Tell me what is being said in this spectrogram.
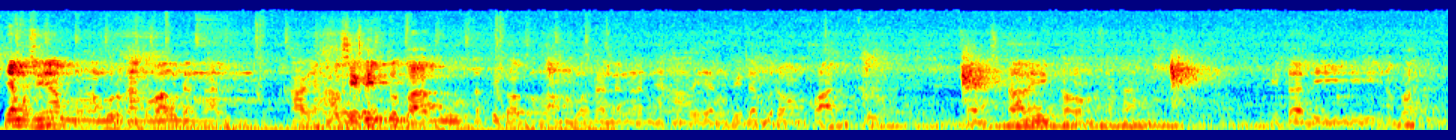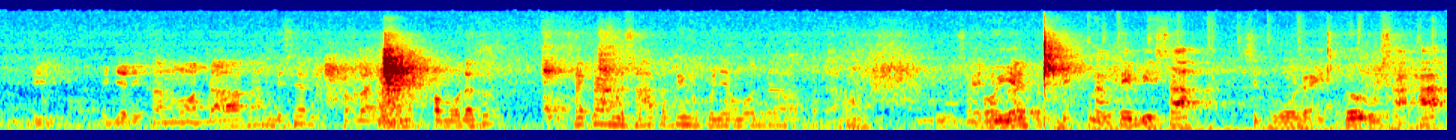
Ya maksudnya mengamburkan uang dengan hal yang positif itu bagus, tapi kalau mengamburkan dengan hal yang tidak bermanfaat itu sayang sekali kalau misalkan kita di apa di, dijadikan modal kan biasanya pertanyaan pemuda tuh saya pengen usaha tapi nggak punya modal padahal saya Oh iya, tapi nanti bisa si pemuda itu usaha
